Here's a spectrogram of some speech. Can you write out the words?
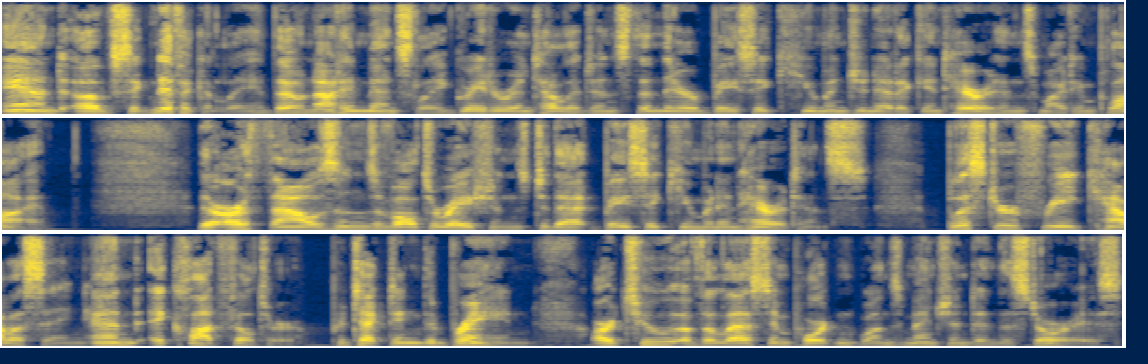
and of significantly, though not immensely, greater intelligence than their basic human genetic inheritance might imply. There are thousands of alterations to that basic human inheritance, blister free callousing, and a clot filter, protecting the brain, are two of the less important ones mentioned in the stories.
